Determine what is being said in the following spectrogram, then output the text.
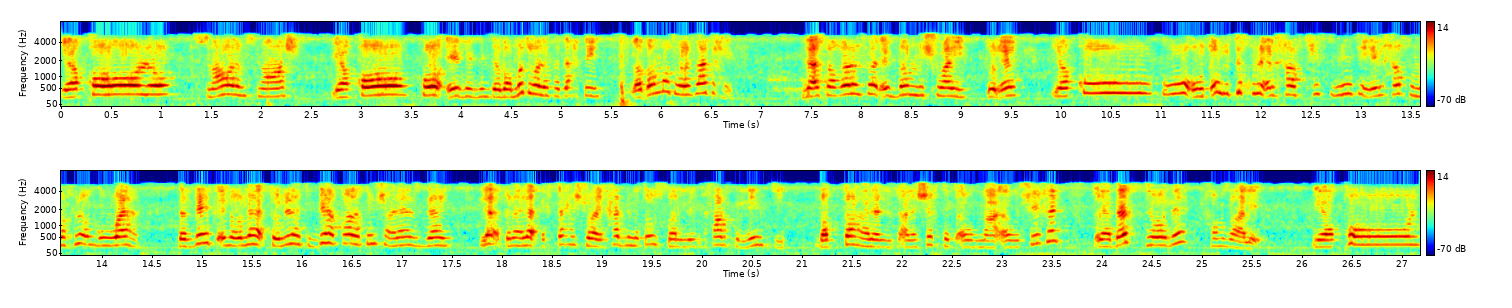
يقولوا تسمعوها ولا ما تسمعوهاش؟ يقو قو إيه دي؟ انت ضمت ولا فتحتي؟ لا ضمت ولا فتحت لا صغر الفرق الضم شوية تقول إيه؟ يقو وتقوم بتخنق الحرف. تحس إن أنت إيه الحرف مخنوق جواها. تبدأ تقول لها تقول لها تديها قاعدة تمشي عليها إزاي؟ لا تقول لا افتحي شوية لحد ما توصل للحرف اللي انت ضبطها على على شيختك أو مع أو شيخك تقول بس هو ده حافظ عليه. يقول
